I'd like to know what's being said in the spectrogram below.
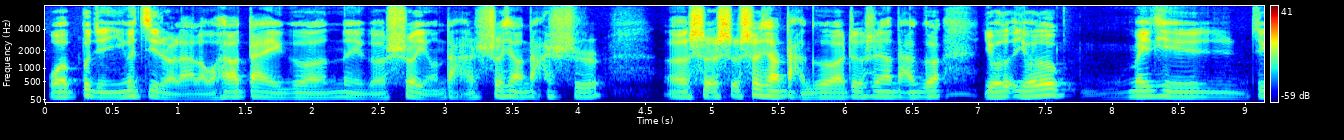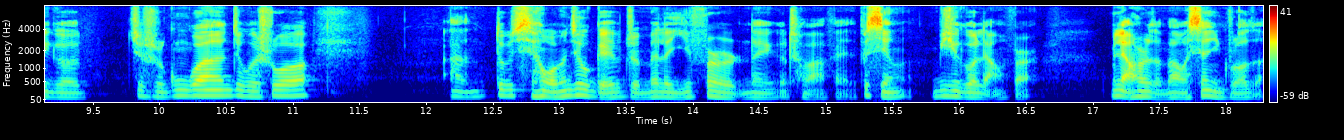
我不仅一个记者来了，我还要带一个那个摄影大摄像大师，呃，摄摄摄像大哥。这个摄像大哥，有的有的媒体这个就是公关就会说，嗯，对不起，我们就给准备了一份儿那个车马费，不行，必须给我两份儿。没两份儿怎么办？我掀你桌子。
